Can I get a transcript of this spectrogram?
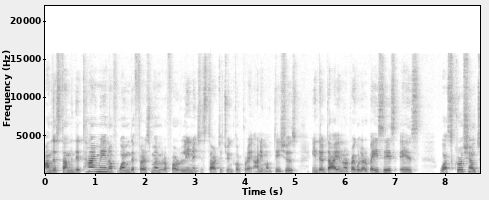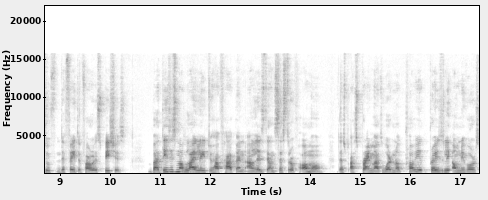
understanding the timing of when the first member of our lineage started to incorporate animal tissues in their diet on a regular basis is was crucial to the fate of our species. But this is not likely to have happened unless the ancestor of Homo, as primates, were not previously omnivores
